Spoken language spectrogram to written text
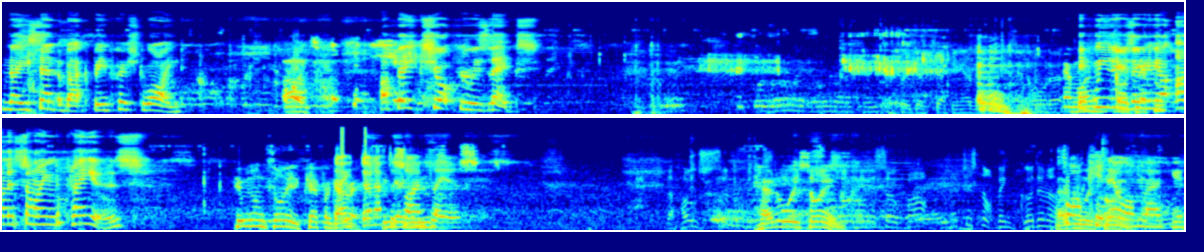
No, he's centre back, but he pushed wide. Uh, A fake shot through his legs. Referee just checking everything's in order. and If we lose, goes they're going to be left. our unassigned players. Who's unsigned except for They Garrett? don't have to sign players. The hosts have finished How do I sign? Not been good enough. How do we Fucking hell, sign? I'm lagging.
